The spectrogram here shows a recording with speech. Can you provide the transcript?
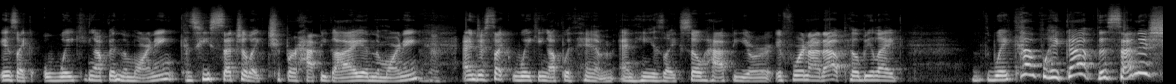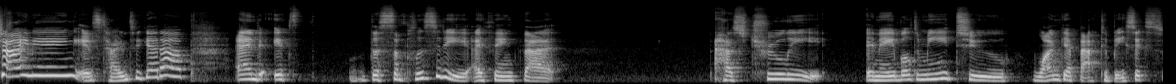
is like waking up in the morning because he's such a like chipper happy guy in the morning mm-hmm. and just like waking up with him. And he's like so happy. Or if we're not up he'll be like wake up wake up the sun is shining it's time to get up. And it's the simplicity i think that has truly enabled me to one get back to basics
